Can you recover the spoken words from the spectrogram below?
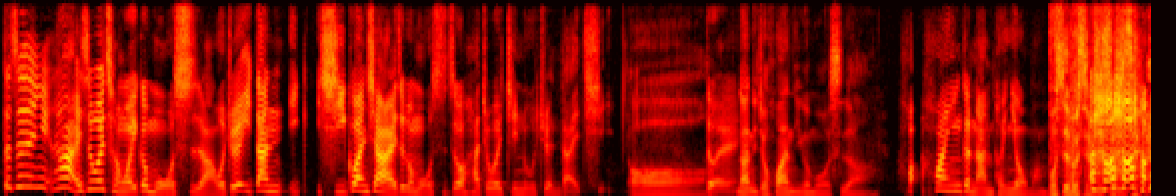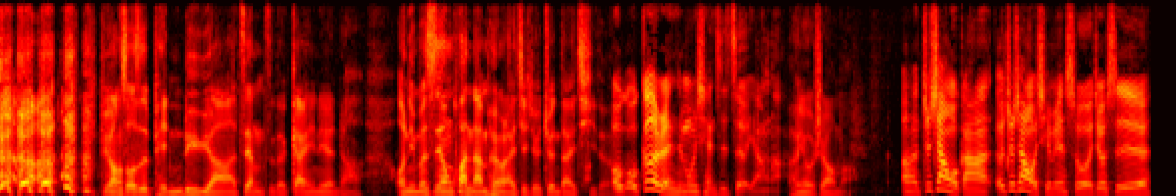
但是它还是会成为一个模式啊。我觉得一旦一习惯下来这个模式之后，它就会进入倦怠期。哦，对，那你就换一个模式啊，换换一个男朋友吗？不是不是不是，不是 比方说是频率啊这样子的概念啊。哦，你们是用换男朋友来解决倦怠期的？我我个人目前是这样啦，很有效吗？嗯，就像我刚刚，呃，就像我前面说的，就是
